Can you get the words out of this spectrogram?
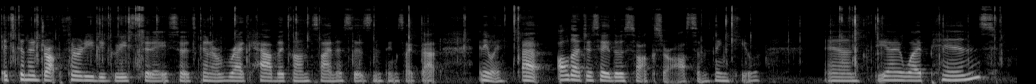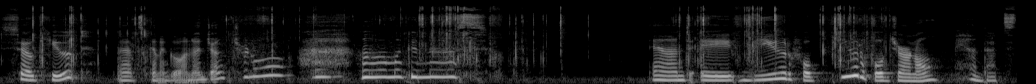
it's going to drop 30 degrees today. So it's going to wreak havoc on sinuses and things like that. Anyway, uh, all that to say, those socks are awesome. Thank you. And DIY pins. So cute. That's going to go in a junk journal. Oh my goodness. And a beautiful, beautiful journal man, that's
